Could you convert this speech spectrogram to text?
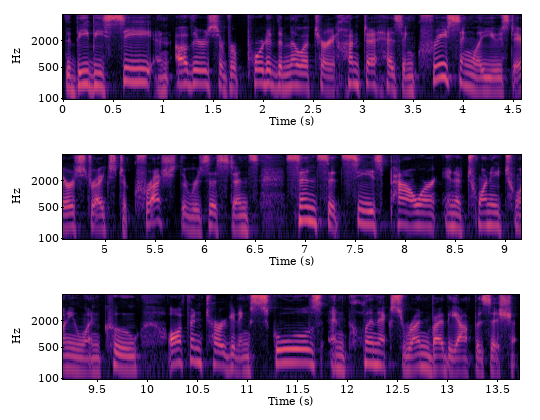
The BBC and others have reported the military junta has increasingly used airstrikes to crush the resistance since it seized power in a 2021 coup, often targeting schools and clinics run by the opposition.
